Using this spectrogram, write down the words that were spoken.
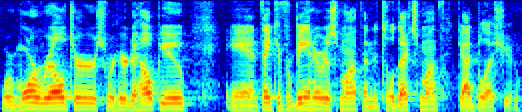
We're more realtors. We're here to help you. And thank you for being here this month. And until next month, God bless you.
